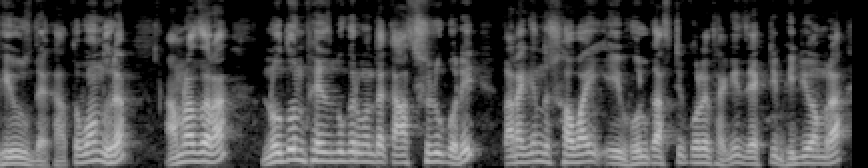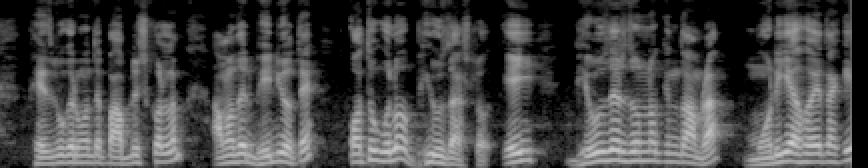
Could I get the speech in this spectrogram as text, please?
ভিউজ দেখা। তো বন্ধুরা আমরা যারা নতুন ফেসবুকের মধ্যে কাজ শুরু করি, তারা কিন্তু সবাই এই ভুল কাজটি করে থাকি যে একটি ভিডিও আমরা ফেসবুকের মধ্যে পাবলিশ করলাম। আমাদের ভিডিওতে কতগুলো ভিউজ আসলো? এই ভিউজের জন্য কিন্তু আমরা মরিয়া হয়ে থাকি,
